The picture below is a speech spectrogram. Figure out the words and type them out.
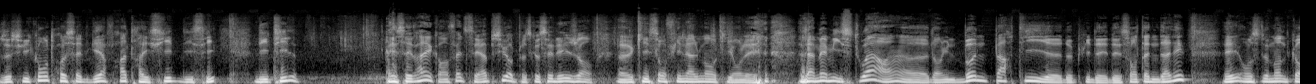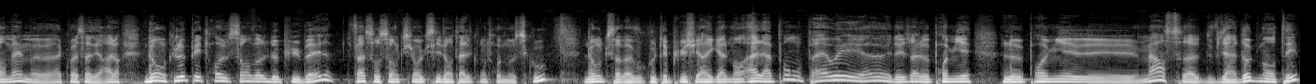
Je suis contre cette guerre fratricide d'ici, dit-il. Et c'est vrai qu'en fait c'est absurde parce que c'est des gens euh, qui sont finalement qui ont la même histoire hein, euh, dans une bonne partie euh, depuis des, centaines d'années et on se demande quand même à quoi ça sert. Alors donc le pétrole s'envole de plus belle face aux sanctions occidentales contre Moscou. Donc ça va vous coûter plus cher également à la pompe. Ah oui, ah déjà le 1er le 1er mars ça vient d'augmenter.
